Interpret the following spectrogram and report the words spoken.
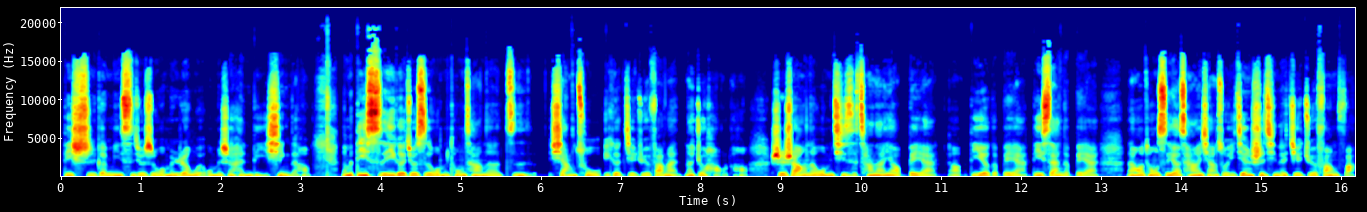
第十个迷思就是我们认为我们是很理性的哈。那么第十一个就是我们通常呢只想出一个解决方案那就好了哈。事实上呢，我们其实常常要备案啊，第二个备案，第三个备案，然后同时要常常想说一件事情的解决方法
